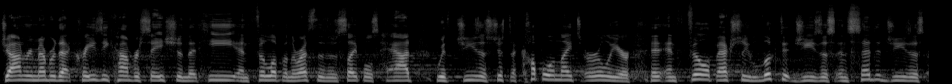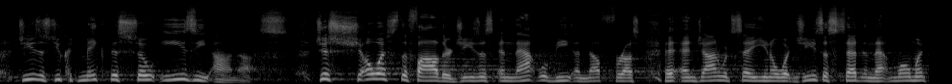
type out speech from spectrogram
John remembered that crazy conversation that he and Philip and the rest of the disciples had with Jesus just a couple of nights earlier. And, and, Philip actually looked at Jesus and said to Jesus, Jesus, you could make this so easy on us. Just show us the Father, Jesus, and that will be enough for us. And, and John would say, you know what Jesus said in that moment?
